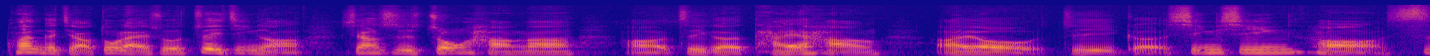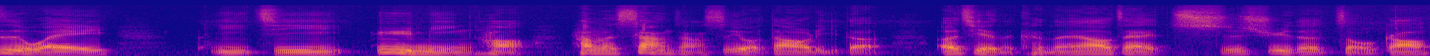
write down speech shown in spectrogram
换个角度来说，最近啊，像是中航啊啊这个台航。还有这个星星哈、四维以及域名哈，它们上涨是有道理的，而且呢可能要在持续的走高。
